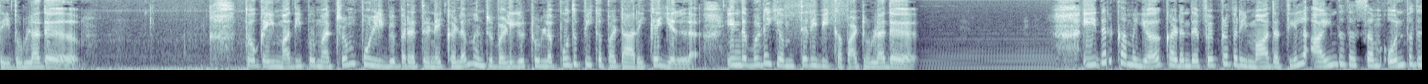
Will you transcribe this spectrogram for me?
செய்துள்ளது. தொகை மதிப்பு மற்றும் புள்ளி விவர திணைக்களம் இன்று வெளியிட்டுள்ள புதுப்பிக்கப்பட்ட அறிக்கையில் இந்த விடயம் தெரிவிக்கப்பட்டுள்ளது. இதற்கமைய கடந்த பிப்ரவரி மாதத்தில் ஐந்து தசம் ஒன்பது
